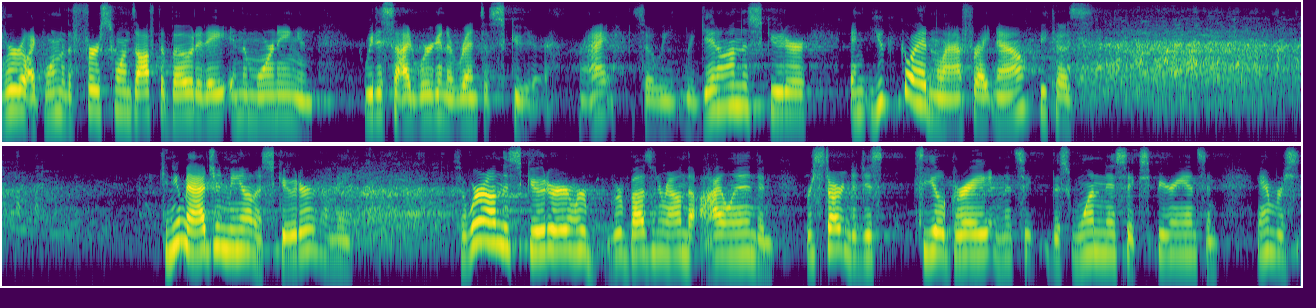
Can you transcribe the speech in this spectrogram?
we're like one of the first ones off the boat at 8 in the morning, and we decide we're going to rent a scooter, right? So we, we get on the scooter, and you can go ahead and laugh right now because. can you imagine me on a scooter? I mean, so we're on the scooter, and we're, we're buzzing around the island, and we're starting to just feel great, and it's this oneness experience. And Amber's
